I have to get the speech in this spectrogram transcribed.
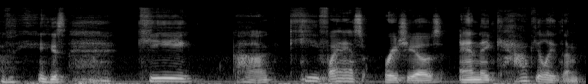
of these key uh, key finance ratios and they calculate them.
